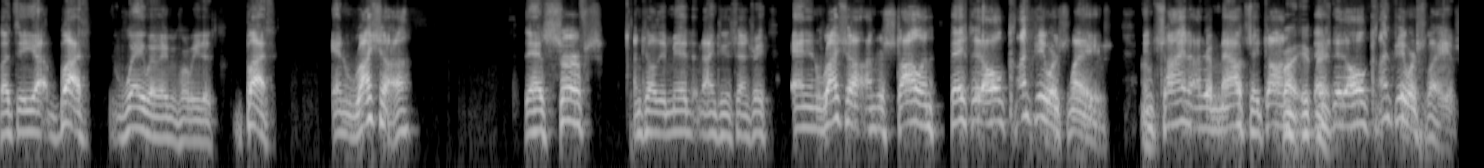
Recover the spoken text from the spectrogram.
But the uh, but way way way before we did. But in Russia, they had serfs until the mid 19th century, and in Russia under Stalin, basically the whole country were slaves. In China under Mao Zedong, Right, it- right. basically the whole country were slaves.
